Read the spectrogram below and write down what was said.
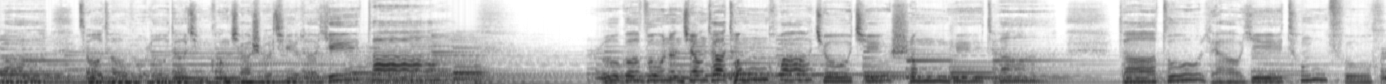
挂，走投无路的情况下舍弃了一把。如果不能将它同化，就寄生于它，大不了一同腐化。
